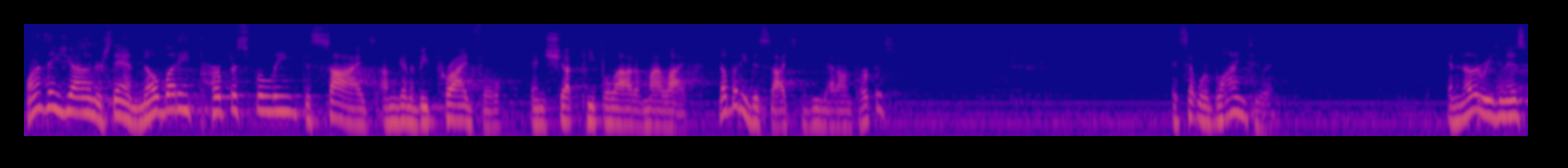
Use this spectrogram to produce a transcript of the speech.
One of the things you got to understand nobody purposefully decides I'm going to be prideful and shut people out of my life. Nobody decides to do that on purpose. It's that we're blind to it. And another reason is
